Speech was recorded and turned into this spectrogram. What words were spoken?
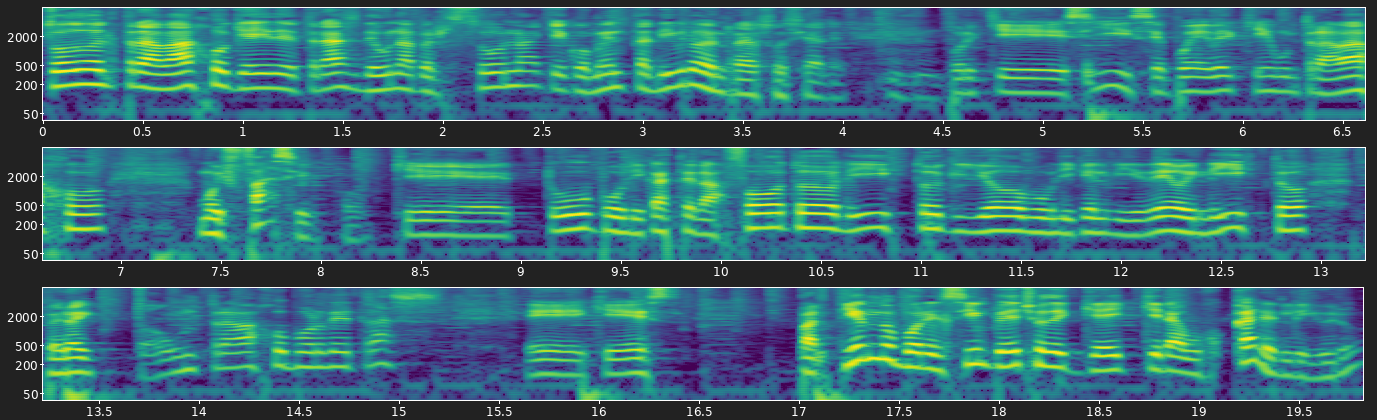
todo el trabajo que hay detrás de una persona que comenta libros en redes sociales. Porque sí, se puede ver que es un trabajo muy fácil. po, Que tú publicaste la foto, listo, que yo publiqué el video y listo. Pero hay todo un trabajo por detrás eh, que es partiendo por el simple hecho de que hay que ir a buscar el libro,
